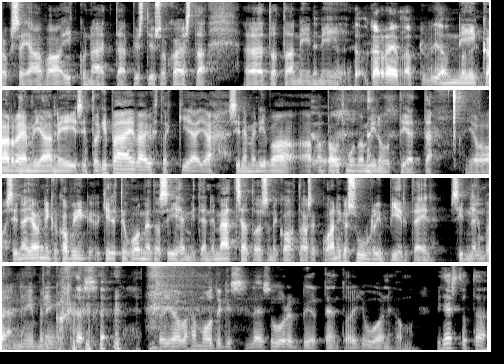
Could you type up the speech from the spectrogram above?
kerrokseen ja avaa ikkuna, että pystyy sokaista äh, tota, niin, niin, Karem Niin, Karemia, niin sitten toki päivä yhtäkkiä, ja siinä meni vaan about muutama minuutti, että joo, siinä ei ole niin kovin kiinnitetty huomiota siihen, miten ne matchaa toisen kohtaukset, kunhan niin suurin piirtein sinne niinpä, tänne. Niinpä, niin niin. Tässä, se on jo vähän muutenkin suurin piirtein tuo juonihomma. Miten tota,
